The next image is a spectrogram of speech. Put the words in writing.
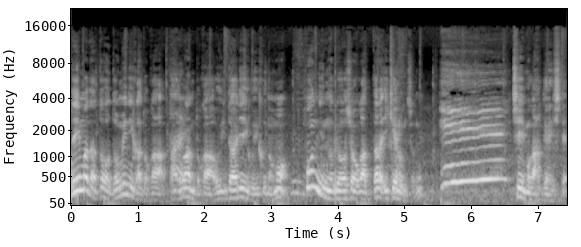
で今だとドミニカとか台湾とかウィンターリーグ行くのも、うん。本人の了承があったら行けるんですよね、へえチームが派遣して、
